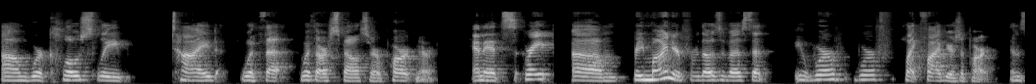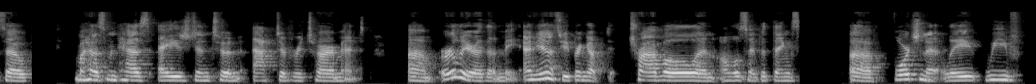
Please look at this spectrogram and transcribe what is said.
um, we're closely tied with that with our spouse or partner and it's a great um, reminder for those of us that you know, we're we're like five years apart and so my husband has aged into an active retirement um, earlier than me. And yes, you bring up travel and all those types of things. Uh, fortunately, we've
